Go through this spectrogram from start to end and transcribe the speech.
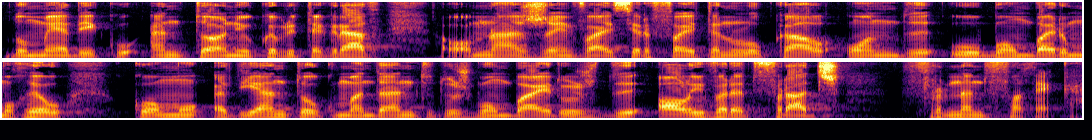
do médico António Cabrita Grade. A homenagem vai ser feita no local onde o bombeiro morreu, como adianta o comandante dos bombeiros de Oliveira de Frades, Fernando Farreca.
